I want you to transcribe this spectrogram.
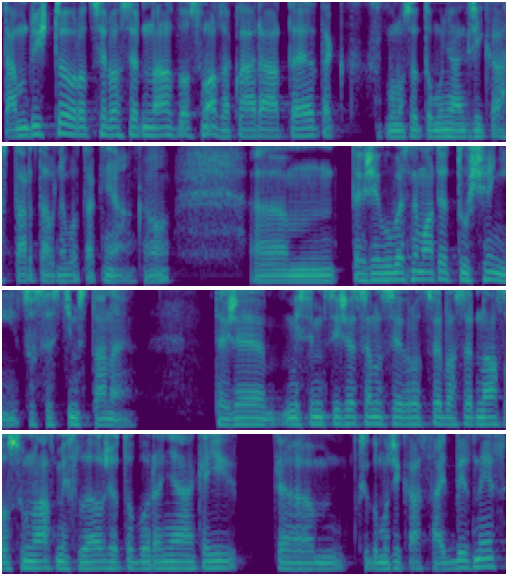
tam, když to v roce 2017-2018 zakládáte, tak ono se tomu nějak říká startup nebo tak nějak. No. Um, takže vůbec nemáte tušení, co se s tím stane. Takže myslím si, že jsem si v roce 2017-18 myslel, že to bude nějaký um, se tomu říká side business,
